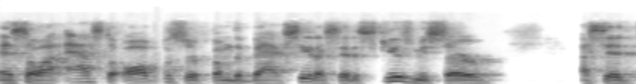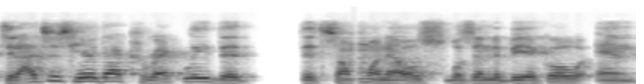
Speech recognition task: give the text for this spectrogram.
And so I asked the officer from the back seat, I said, Excuse me, sir. I said, Did I just hear that correctly? That that someone else was in the vehicle and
